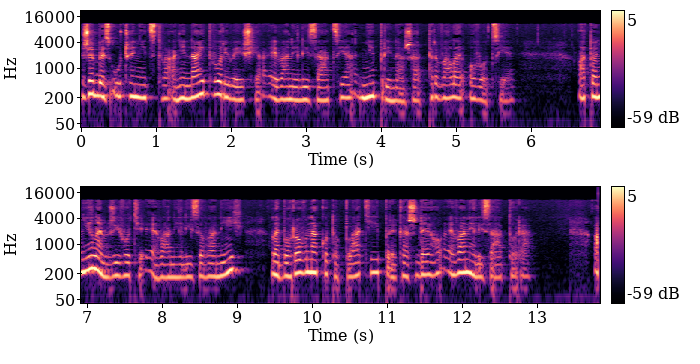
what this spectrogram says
že bez učeníctva ani najtvorivejšia evangelizácia neprináša trvalé ovocie. A to nielen v živote evangelizovaných, lebo rovnako to platí pre každého evangelizátora. A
